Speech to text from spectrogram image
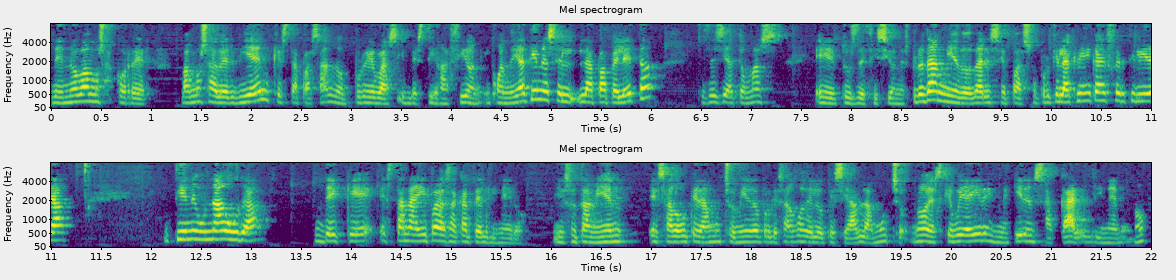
De no vamos a correr, vamos a ver bien qué está pasando, pruebas, investigación. Y cuando ya tienes la papeleta, entonces ya tomas eh, tus decisiones. Pero da miedo dar ese paso, porque la clínica de fertilidad tiene un aura de que están ahí para sacarte el dinero. Y eso también es algo que da mucho miedo porque es algo de lo que se habla mucho. No, es que voy a ir y me quieren sacar el dinero, ¿no?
